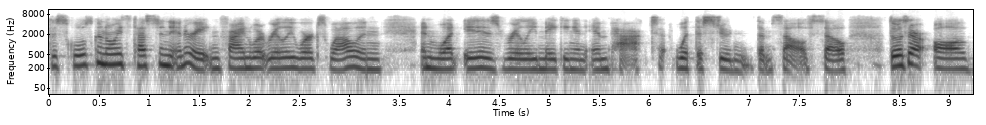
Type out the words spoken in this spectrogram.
the schools can always test and iterate and find what really works well and and what is really making an impact with the student themselves. So, those are all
